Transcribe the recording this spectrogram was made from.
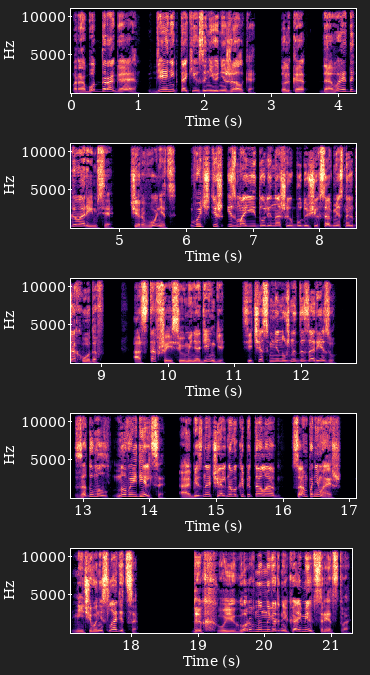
Работа дорогая, денег таких за нее не жалко. Только давай договоримся. Червонец вычтешь из моей доли наших будущих совместных доходов. Оставшиеся у меня деньги сейчас мне нужны до зарезу. Задумал новые дельцы. А без начального капитала, сам понимаешь, ничего не сладится. Так у Егоровны наверняка имеют средства.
